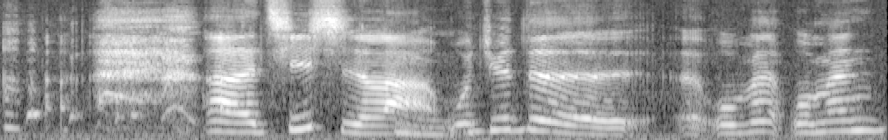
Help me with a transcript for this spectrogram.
呃，其实啦，嗯、我觉得，呃，我们我们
